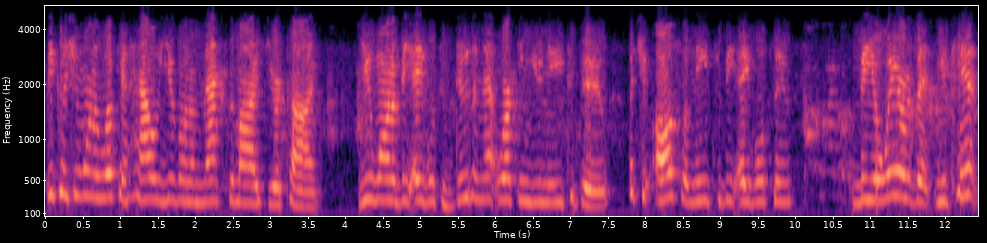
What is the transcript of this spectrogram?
because you want to look at how you're going to maximize your time. You want to be able to do the networking you need to do, but you also need to be able to be aware that you can't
